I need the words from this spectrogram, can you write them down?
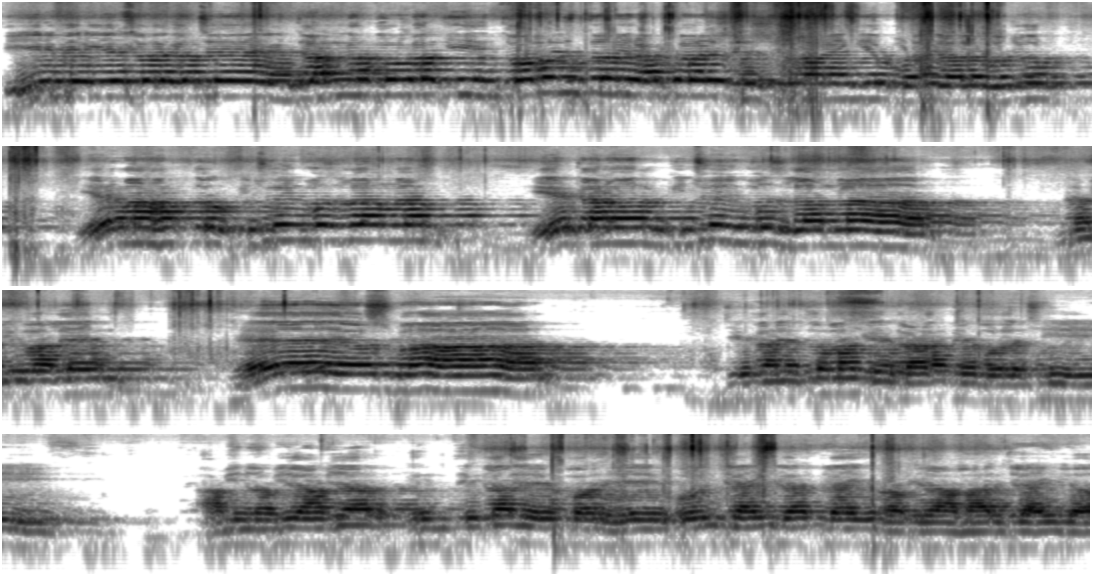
তীর বেরিয়ে চলে গেছে। জান্নাতুল বাকি শেষ গিয়ে পড়ে গেল হুজুর? এর মাহাত্ম কিছুই বুঝলাম না। এর কারণ কিছুই বুঝলাম না। নবী বলেন, হে ওসমান, যেখানে তোমাকে দাঁড়াতে বলেছি, আমি নবী আমার ইন্তেকালের পরে ওই জায়গাটাই হবে আমার জায়গা।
